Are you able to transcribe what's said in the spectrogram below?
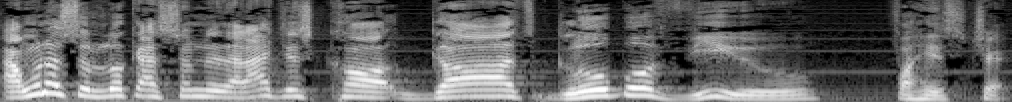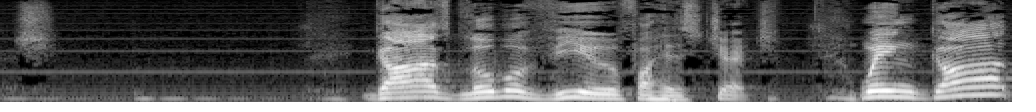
I want us to look at something that I just call God's global view for His church. God's global view for His church. When God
